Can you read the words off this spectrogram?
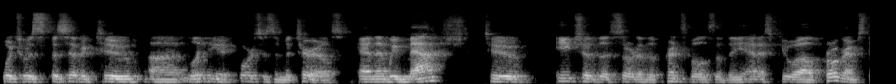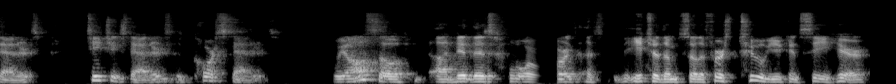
which was specific to uh, looking at courses and materials. And then we matched to each of the sort of the principles of the NSQL program standards, teaching standards, and course standards. We also uh, did this for each of them. So the first two you can see here.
